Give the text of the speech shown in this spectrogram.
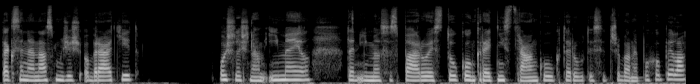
tak se na nás můžeš obrátit pošleš nám e-mail, ten e-mail se spáruje s tou konkrétní stránkou, kterou ty si třeba nepochopila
